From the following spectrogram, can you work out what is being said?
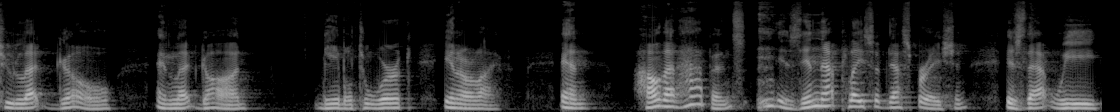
to let go and let God be able to work in our life. And how that happens is in that place of desperation, is that we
